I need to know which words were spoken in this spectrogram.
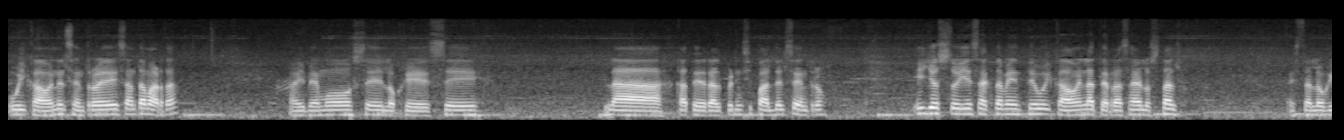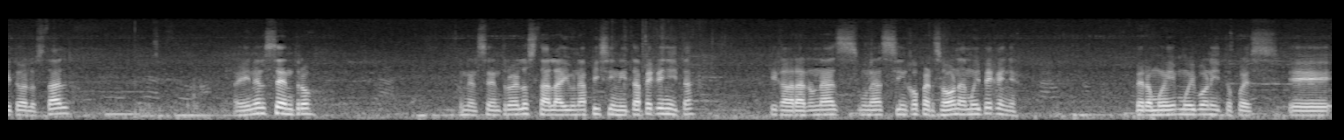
ubicado en el centro de Santa Marta. Ahí vemos eh, lo que es eh, la catedral principal del centro y yo estoy exactamente ubicado en la terraza del hostal. Ahí está el loguito del hostal. Ahí en el centro en el centro del hostal hay una piscinita pequeñita que cabrán unas, unas cinco personas, muy pequeña, pero muy, muy bonito pues. Eh,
